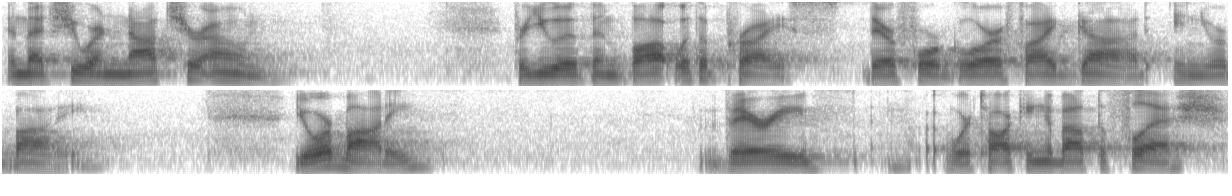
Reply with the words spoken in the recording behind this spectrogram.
and that you are not your own? For you have been bought with a price, therefore glorify God in your body. Your body, very, we're talking about the flesh.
